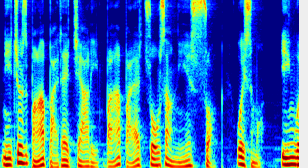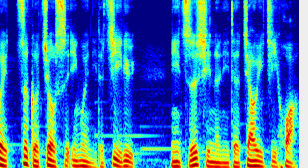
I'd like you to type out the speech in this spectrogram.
你就是把它摆在家里，把它摆在桌上，你也爽。为什么？因为这个就是因为你的纪律，你执行了你的交易计划，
